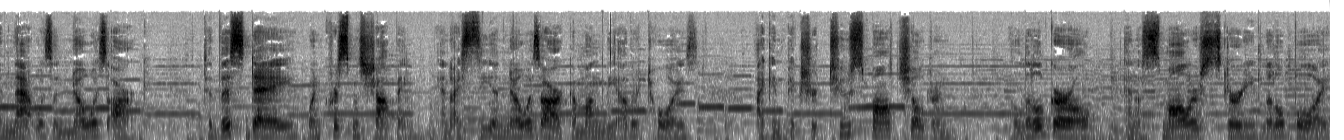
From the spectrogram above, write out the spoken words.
and that was a Noah's Ark. To this day, when Christmas shopping and I see a Noah's Ark among the other toys, I can picture two small children, a little girl and a smaller, sturdy little boy,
